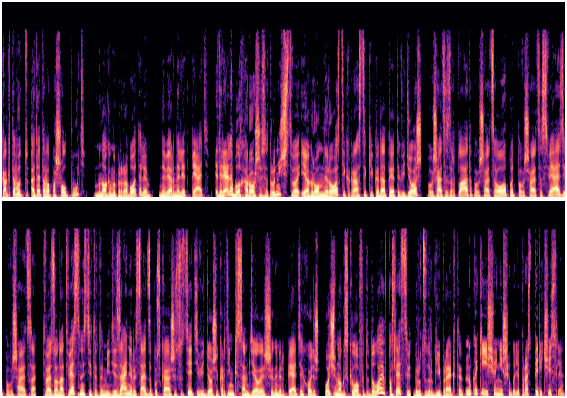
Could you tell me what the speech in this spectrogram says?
Как-то вот от этого пошел путь. Много мы проработали, наверное, лет пять. Это реально было хорошее сотрудничество и огромный рост, и как раз-таки, когда ты это ведешь, повышается зарплата, повышается опыт, повышаются связи, повышается твоя зона ответственности, ты там и дизайнер, и сайт запускаешь, и соцсети ведешь, и картинки сам делаешь, и на мероприятиях ходишь. Очень много скиллов это дало, и впоследствии берутся другие проекты. Ну, какие еще ниши были? Просто перечисли.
